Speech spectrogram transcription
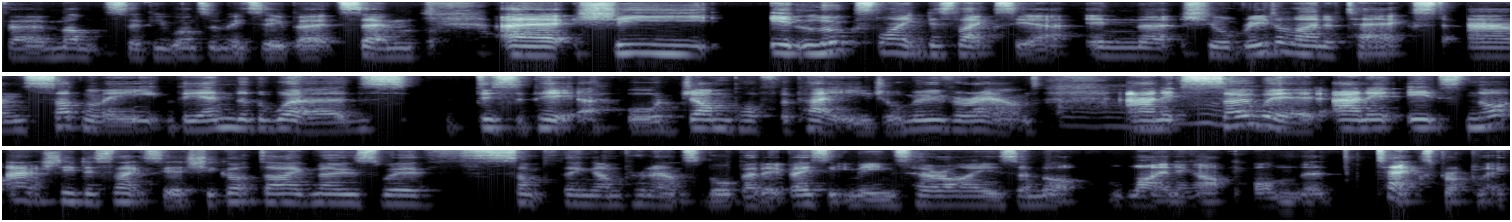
for months if you wanted me to. But um, uh, she it looks like dyslexia in that she'll read a line of text and suddenly the end of the words disappear or jump off the page or move around. And it's so Oh. weird. And it, it's not actually dyslexia. She got diagnosed with something unpronounceable but it basically means her eyes are not lining up on the text properly.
